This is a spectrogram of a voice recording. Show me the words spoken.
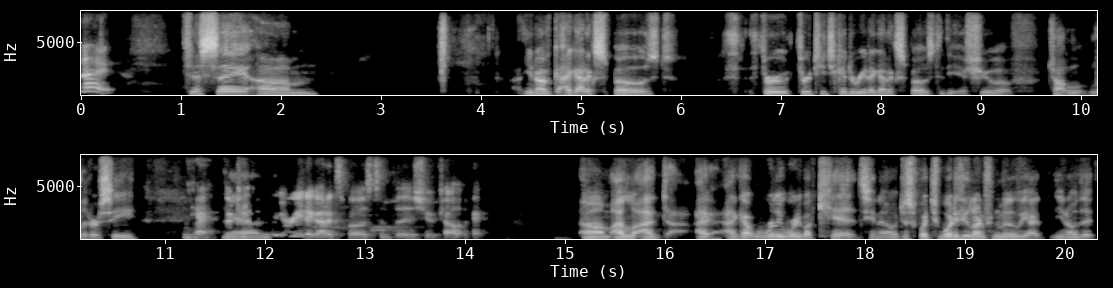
to say? Just say, um, you know, I've, I got exposed through through Teach a Kid to Read. I got exposed to the issue of child literacy. Okay, through teaching and- me to read, I got exposed to the issue of child. Okay, um I, I i i got really worried about kids you know just what what have you learned from the movie i you know that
